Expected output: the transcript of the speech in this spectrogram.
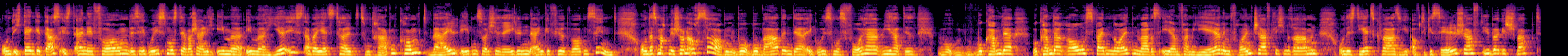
Und ich denke, das ist eine Form des Egoismus, der wahrscheinlich immer, immer hier ist, aber jetzt halt zum Tragen kommt, weil eben solche Regeln eingeführt worden sind. Und das macht mir schon auch Sorgen. Wo, wo war denn der Egoismus vorher? Wie hat der, wo, wo kam der, wo kam der raus bei den Leuten? War das eher im familiären, im freundschaftlichen Rahmen und ist jetzt quasi auf die Gesellschaft übergeschwappt?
